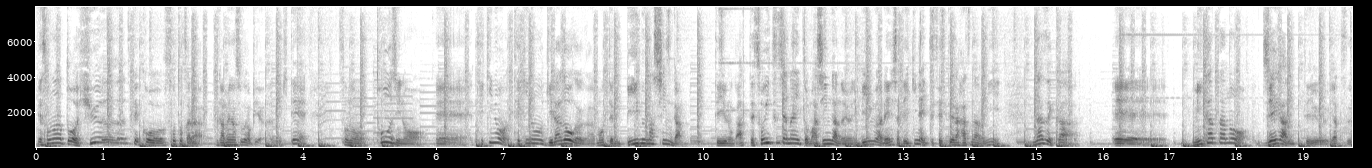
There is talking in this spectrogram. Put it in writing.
でその後ヒューってこう外から画面の外がビューってきてその当時の、えー、敵の敵のギラ・ドーガが持ってるビームマシンガンっていうのがあってそいつじゃないとマシンガンのようにビームは連射できないって設定なはずなのになぜか、えー、味方のジェガンっていうやつ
